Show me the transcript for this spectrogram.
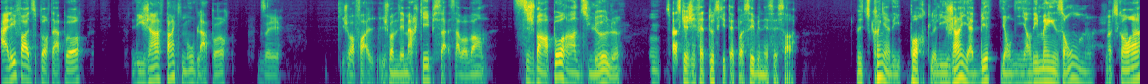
aller faire du porte-à-porte, les gens, tant qu'ils m'ouvrent la porte, dire je vais, faire, je vais me démarquer puis ça, ça va vendre. Si je ne vends pas rendu là, mmh. c'est parce que j'ai fait tout ce qui était possible et nécessaire. tu cognes à des portes. Les gens, ils habitent, ils ont, ils ont des maisons. Tu comprends?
